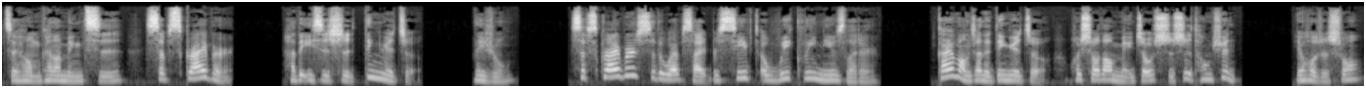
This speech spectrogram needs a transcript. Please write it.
最后，我们看到名词 subscriber，它的意思是订阅者。例如，subscribers to the website received a weekly newsletter。该网站的订阅者会收到每周时事通讯。又或者说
